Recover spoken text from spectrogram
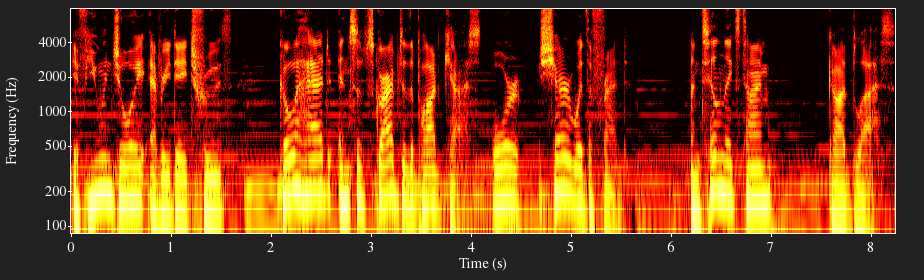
If you enjoy Everyday Truth, go ahead and subscribe to the podcast or share it with a friend. Until next time, God bless.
